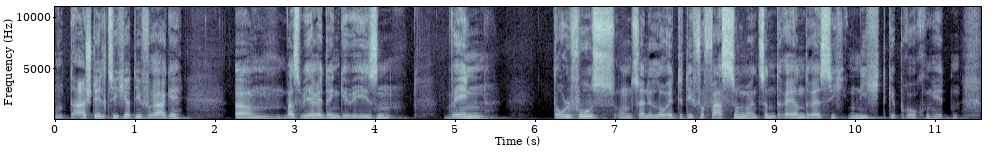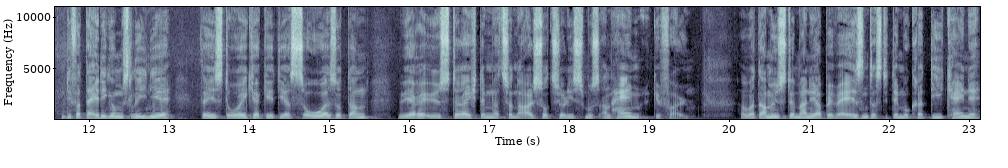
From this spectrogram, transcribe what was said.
Und da stellt sich ja die Frage, ähm, was wäre denn gewesen, wenn Dollfuß und seine Leute die Verfassung 1933 nicht gebrochen hätten. Und die Verteidigungslinie der Historiker geht ja so, also dann wäre Österreich dem Nationalsozialismus anheimgefallen. Aber da müsste man ja beweisen, dass die Demokratie keine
